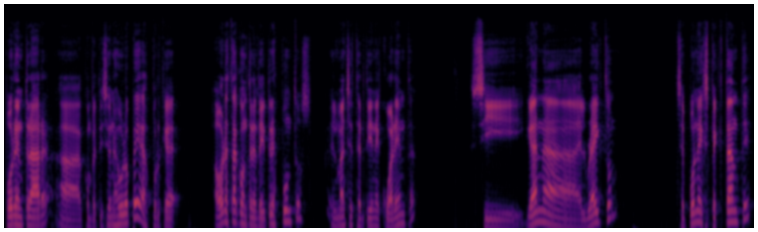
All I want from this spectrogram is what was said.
por entrar a competiciones europeas, porque ahora está con 33 puntos, el Manchester tiene 40. Si gana el Brighton, se pone expectante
